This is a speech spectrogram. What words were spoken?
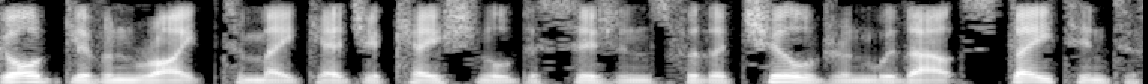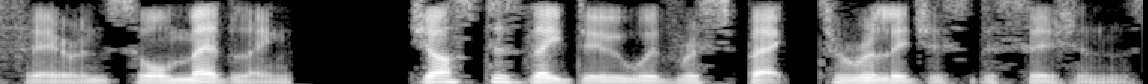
God-given right to make educational decisions for their children without state interference or meddling, just as they do with respect to religious decisions.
